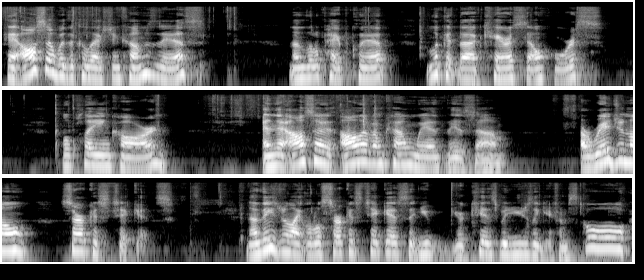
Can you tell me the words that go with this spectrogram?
Okay, also with the collection comes this. Another little paper clip. Look at the carousel horse. Little playing card. And then also, all of them come with is um, original circus tickets. Now, these are like little circus tickets that you your kids would usually get from school,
